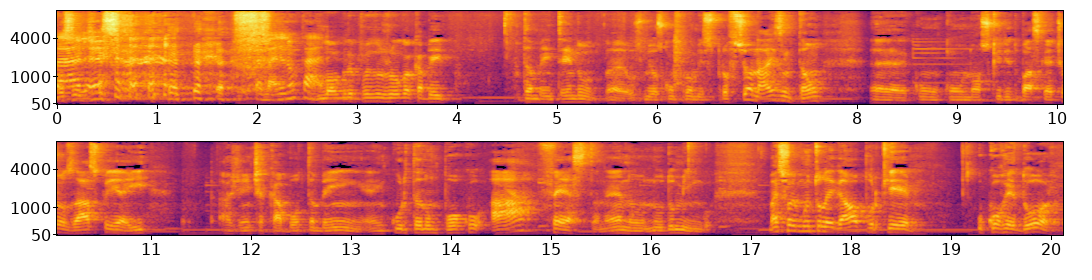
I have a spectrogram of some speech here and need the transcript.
você trabalha. disse. Trabalho não para. Logo depois do jogo eu acabei também tendo eh, os meus compromissos profissionais, então eh, com, com o nosso querido basquete Osasco, e aí a gente acabou também eh, encurtando um pouco a festa né, no, no domingo. Mas foi muito legal porque o corredor,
